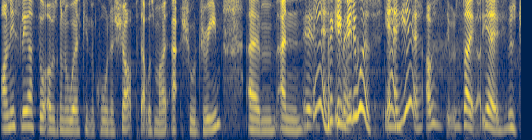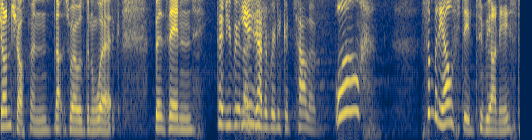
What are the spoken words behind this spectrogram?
honestly, I thought I was going to work in the corner shop. That was my actual dream, um, and it, yeah, it really was. Yeah, mm. yeah. I was. It was like yeah, it was John Shop, and that's where I was going to work. But then, then you realised yeah, you had a really good talent. Well, somebody else did, to be honest.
